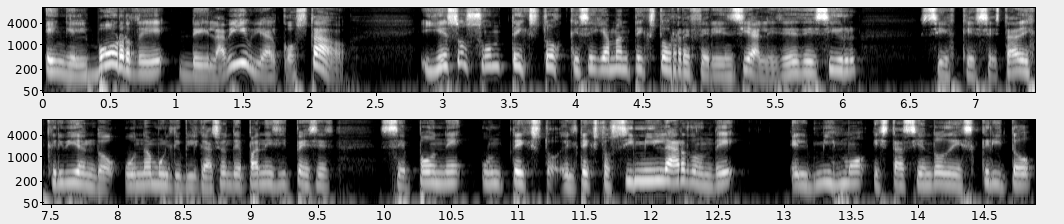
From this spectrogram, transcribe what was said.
en el borde de la Biblia, al costado. Y esos son textos que se llaman textos referenciales, es decir, si es que se está describiendo una multiplicación de panes y peces, se pone un texto, el texto similar donde el mismo está siendo descrito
